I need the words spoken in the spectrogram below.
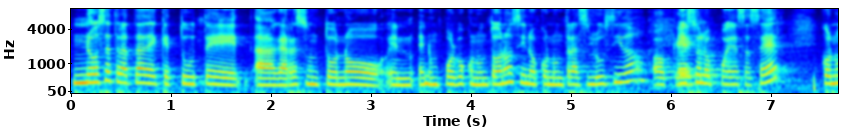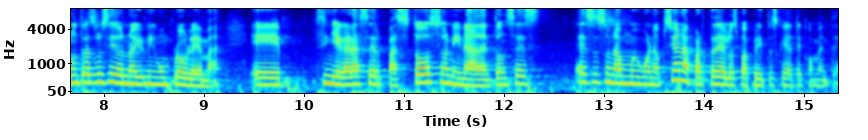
No se trata de que tú te agarres un tono en, un polvo con un tono, sino con un traslúcido. Eso lo puedes hacer. Con un traslúcido no hay ningún problema. Eh, sin llegar a ser pastoso ni nada. Entonces, esa es una muy buena opción, aparte de los papelitos que ya te comenté.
